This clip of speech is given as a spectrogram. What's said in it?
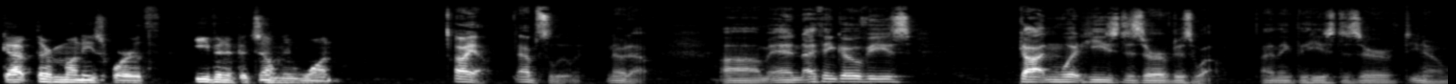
got their money's worth, even if it's only one. Oh yeah, absolutely, no doubt. Um, and I think Ovi's gotten what he's deserved as well. I think that he's deserved, you know,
